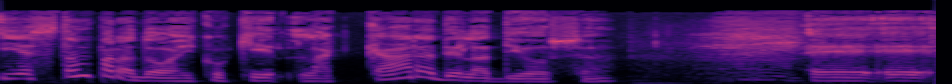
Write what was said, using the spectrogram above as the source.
E é tão paradójico que a cara de la diosa eh, eh,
